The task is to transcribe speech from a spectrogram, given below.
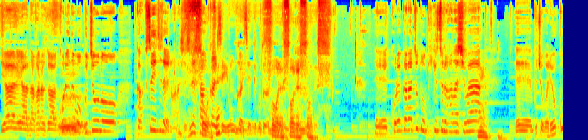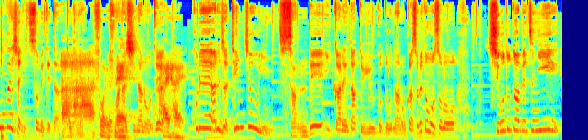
いやいや、なかなか、これでも部長の学生時代の話ですね。3そうですね回生、4回生ってことだそうです、そうです、そうでです。す。えーこれからちょっとお聞きする話は、うん。えー部長が旅行会社に勤めてた時のお。話なので、はいはい。これ、あれですね、添乗員さんで行かれたということなのか、それともその、仕事とは別に、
